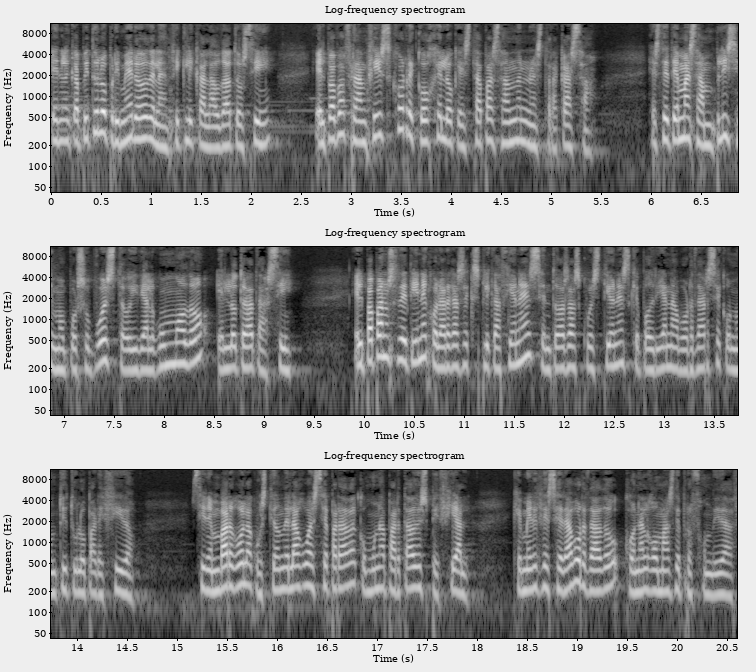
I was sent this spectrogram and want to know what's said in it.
En el capítulo primero de la encíclica Laudato Si, el Papa Francisco recoge lo que está pasando en nuestra casa. Este tema es amplísimo, por supuesto, y de algún modo él lo trata así. El Papa no se detiene con largas explicaciones en todas las cuestiones que podrían abordarse con un título parecido. Sin embargo, la cuestión del agua es separada como un apartado especial, que merece ser abordado con algo más de profundidad.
